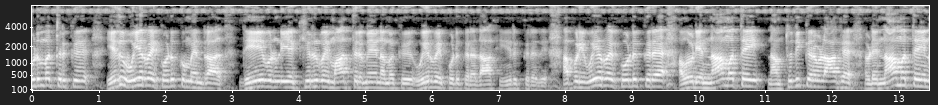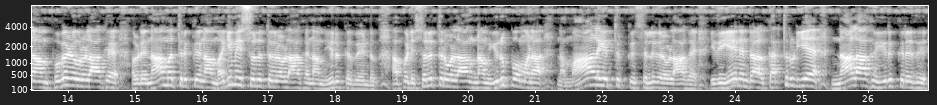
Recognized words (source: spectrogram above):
குடும்பத்திற்கு எது உயர்வை கொடுக்கும் என்றால் தேவனுடைய கிருபை மாத்திரமே நமக்கு உயர்வை கொடுக்கிறதாக இருக்கிறது. அப்படி உயர்வை கொடுக்கிற அவருடைய நாமத்தை நாம் துதிக்கிறவர்களாக அவருடைய நாமத்தை நாம் புகழவர்களாக அவருடைய நாமத்திற்கு நாம் மகிமை செலுத்துகிறவர்களாக நாம் இருக்க வேண்டும். அப்படி செலுத்துகிறவர்களாக நாம் இருப்போமானால் நம் ஆலயத்திற்கு செல்லுகிறவர்களாக. இது ஏனென்றால் கர்த்தருடைய நாளாக இருக்கிறது.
